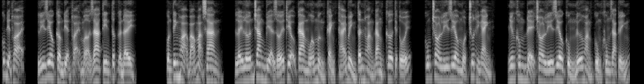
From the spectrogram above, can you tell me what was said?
Cúp điện thoại lý diêu cầm điện thoại mở ra tin tức gần đây. Quần tinh họa báo mạng san lấy lớn trang bịa giới thiệu ca múa mừng cảnh thái bình tân hoàng đăng cơ tiệc tối, cũng cho lý diêu một chút hình ảnh, nhưng không để cho lý diêu cùng nữ hoàng cùng không ra kính.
